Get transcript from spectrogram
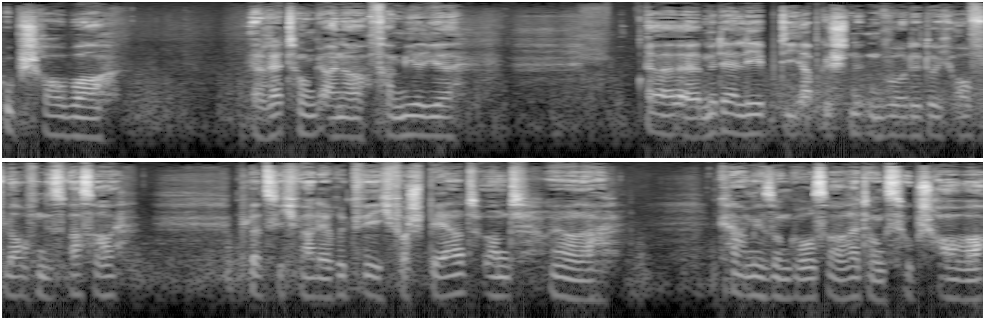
Hubschrauber-Rettung einer Familie äh, miterlebt, die abgeschnitten wurde durch auflaufendes Wasser. Plötzlich war der Rückweg versperrt und ja, da kam hier so ein großer Rettungshubschrauber.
